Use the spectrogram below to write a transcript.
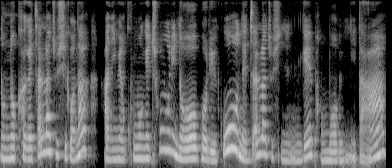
넉넉하게 잘라주시거나 아니면 구멍에 충분히 넣어버리고 네, 잘라주시는 게 방법입니다.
